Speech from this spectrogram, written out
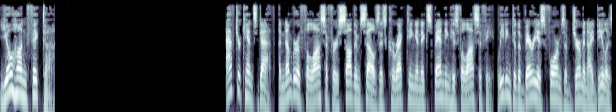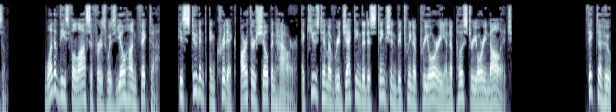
Johann Fichte After Kant's death, a number of philosophers saw themselves as correcting and expanding his philosophy, leading to the various forms of German idealism. One of these philosophers was Johann Fichte. His student and critic, Arthur Schopenhauer, accused him of rejecting the distinction between a priori and a posteriori knowledge. Fichte who,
